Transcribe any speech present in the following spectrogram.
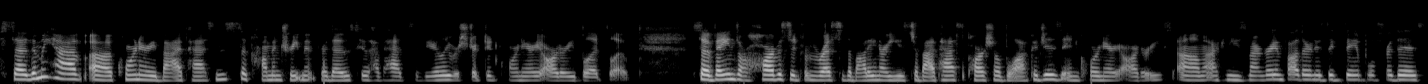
So then we have uh, coronary bypass, and this is a common treatment for those who have had severely restricted coronary artery blood flow. So veins are harvested from the rest of the body and are used to bypass partial blockages in coronary arteries. Um, I can use my grandfather as an example for this.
